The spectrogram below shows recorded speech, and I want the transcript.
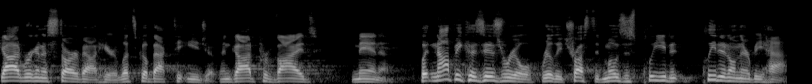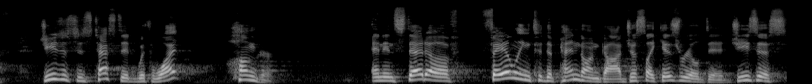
God, we're going to starve out here. Let's go back to Egypt. And God provides manna. But not because Israel really trusted. Moses pleaded, pleaded on their behalf. Jesus is tested with what? Hunger. And instead of failing to depend on God, just like Israel did, Jesus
